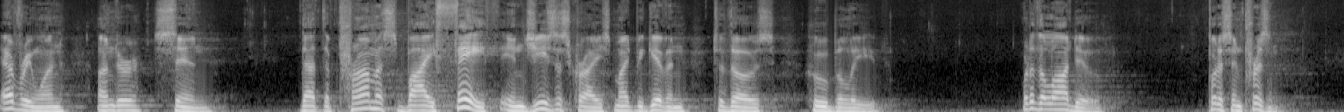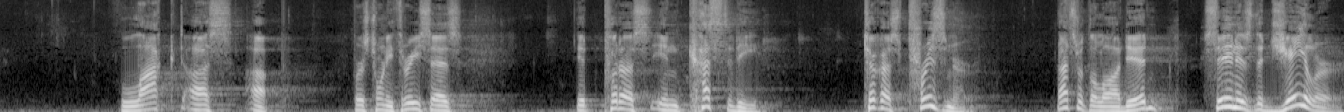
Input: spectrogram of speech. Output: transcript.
everyone under sin that the promise by faith in Jesus Christ might be given to those who believe. What did the law do? Put us in prison. Locked us up. Verse 23 says, it put us in custody took us prisoner. That's what the law did. Sin is the jailer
